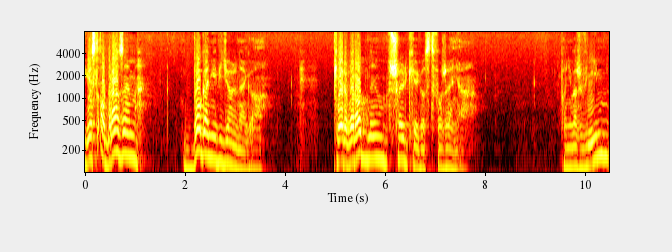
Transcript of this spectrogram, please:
jest obrazem Boga niewidzialnego, pierworodnym wszelkiego stworzenia, ponieważ w nim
